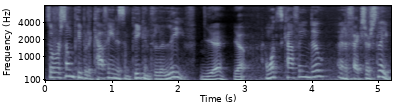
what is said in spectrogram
So for some people the caffeine isn't peaking until they leave. Yeah. Yep. And what does caffeine do? It affects your sleep.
